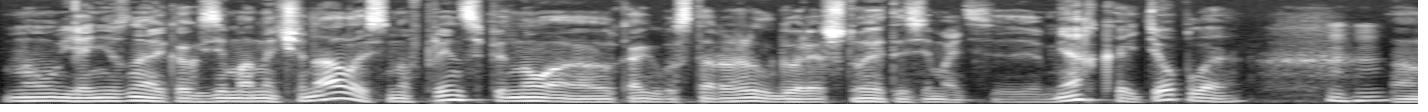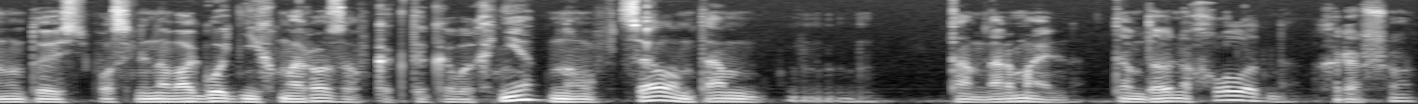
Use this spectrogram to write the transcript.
Ну, я не знаю, как зима начиналась, но, в принципе, ну, а, как бы старожилы говорят, что это зима мягкая, теплая. А, Ну, то есть после новогодних морозов как таковых нет, но в целом там, там нормально. Там довольно холодно, хорошо.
